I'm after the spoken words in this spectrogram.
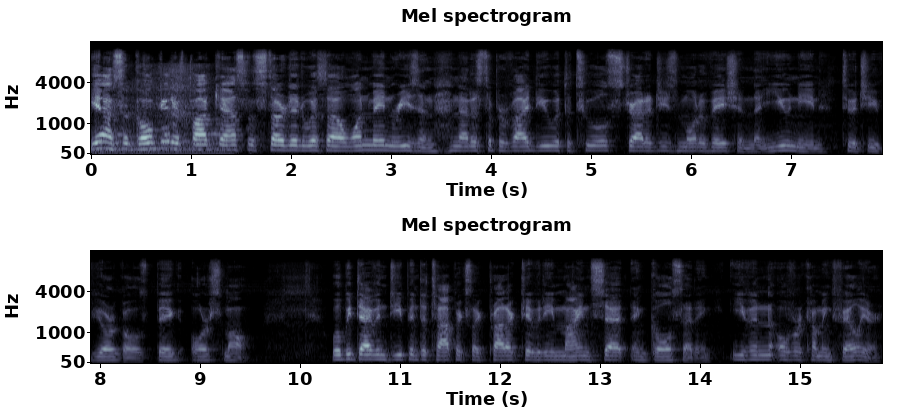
Yeah, so Goal Getters podcast was started with uh, one main reason, and that is to provide you with the tools, strategies, motivation that you need to achieve your goals, big or small. We'll be diving deep into topics like productivity, mindset, and goal setting, even overcoming failure.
